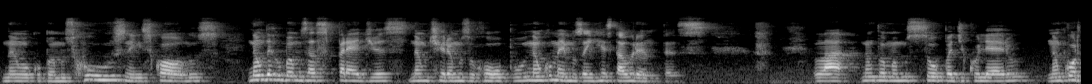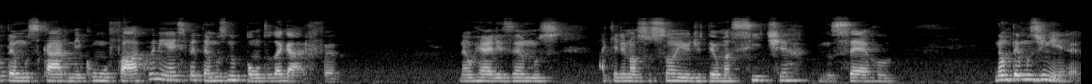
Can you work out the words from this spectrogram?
Não ocupamos ruas nem escolos, não derrubamos as prédias, não tiramos o roupo, não comemos em restaurantes. Lá não tomamos sopa de colhero, não cortamos carne com o faco nem a espetamos no ponto da garfa. Não realizamos aquele nosso sonho de ter uma sítia no cerro. Não temos dinheiro.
